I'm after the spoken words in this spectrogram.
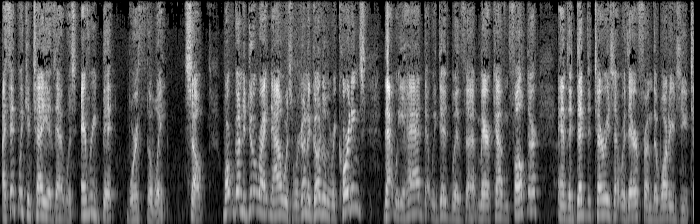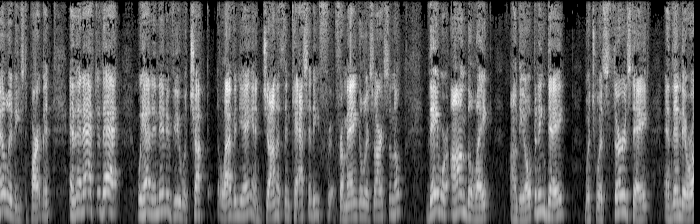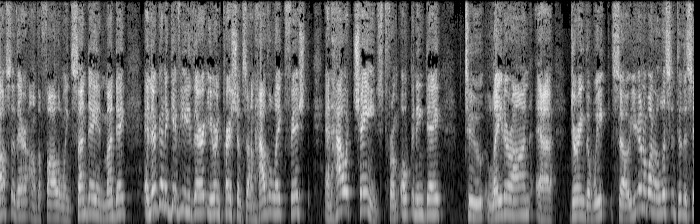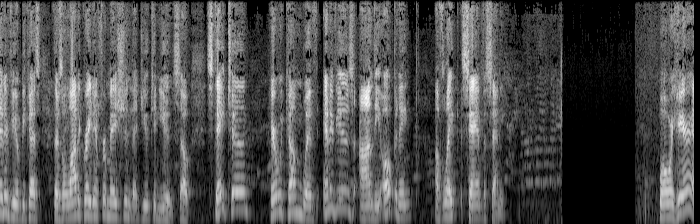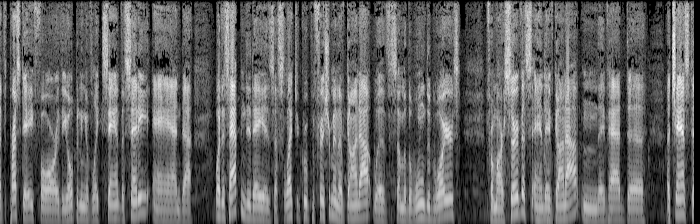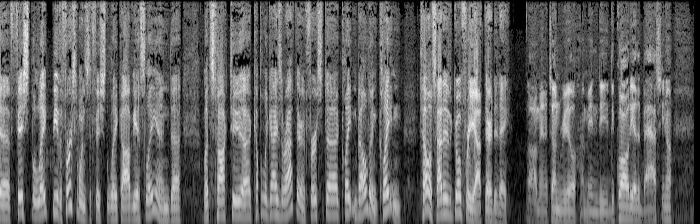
I think we can tell you that was every bit worth the wait. So, what we're going to do right now is we're going to go to the recordings that we had that we did with uh, Mayor Kevin Faulconer and the dignitaries that were there from the Water Utilities Department. And then after that, we had an interview with Chuck Lavinier and Jonathan Cassidy from Anglers Arsenal. They were on the lake on the opening day, which was Thursday, and then they were also there on the following Sunday and Monday. And they're going to give you their your impressions on how the lake fished and how it changed from opening day to later on. Uh, during the week. So you're going to want to listen to this interview because there's a lot of great information that you can use. So stay tuned. Here we come with interviews on the opening of Lake San Vicente. Well, we're here at the press day for the opening of Lake San Vicente, and uh, what has happened today is a selected group of fishermen have gone out with some of the wounded warriors from our service, and they've gone out and they've had. Uh, a chance to fish the lake, be the first ones to fish the lake, obviously. And uh, let's talk to a couple of guys that are out there. And first, uh, Clayton Belden. Clayton, tell us, how did it go for you out there today? Oh, man, it's unreal. I mean, the, the quality of the bass, you know,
